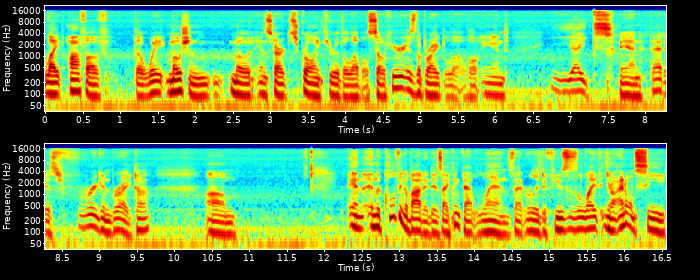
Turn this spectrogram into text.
light off of the wave motion mode and start scrolling through the levels. So here is the bright level and yikes man that is friggin bright huh um and and the cool thing about it is I think that lens that really diffuses the light you know I don't see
